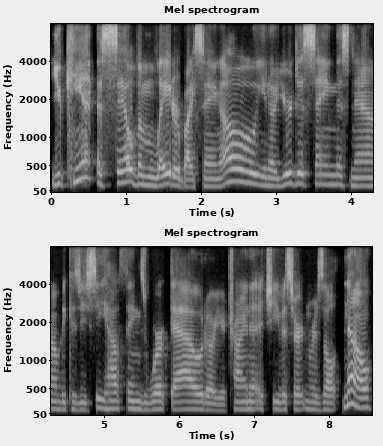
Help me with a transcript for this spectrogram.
you can't assail them later by saying, "Oh, you know, you're just saying this now because you see how things worked out, or you're trying to achieve a certain result." No,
